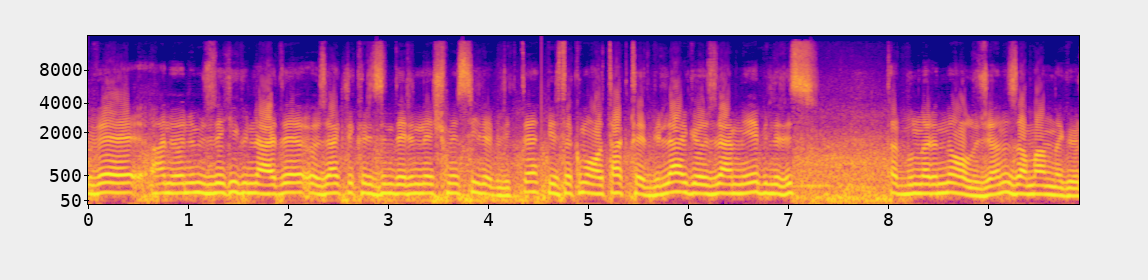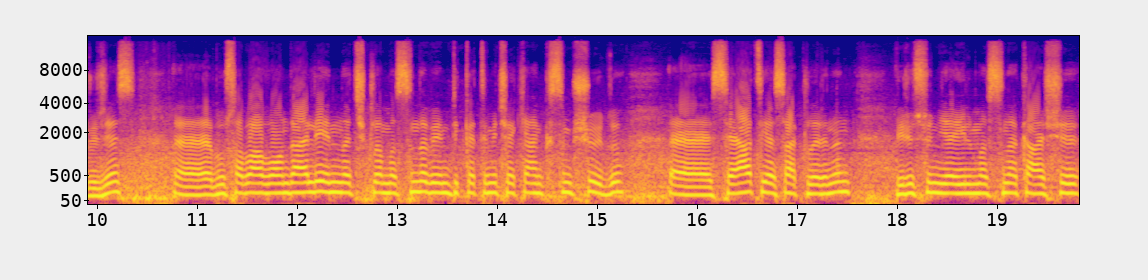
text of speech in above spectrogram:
ve hani önümüzdeki günlerde özellikle krizin derinleşmesiyle birlikte bir takım ortak tedbirler gözlemleyebiliriz. Tabi bunların ne olacağını zamanla göreceğiz. Ee, bu sabah von der Leyen'in açıklamasında benim dikkatimi çeken kısım şuydu. Ee, seyahat yasaklarının virüsün yayılmasına karşı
